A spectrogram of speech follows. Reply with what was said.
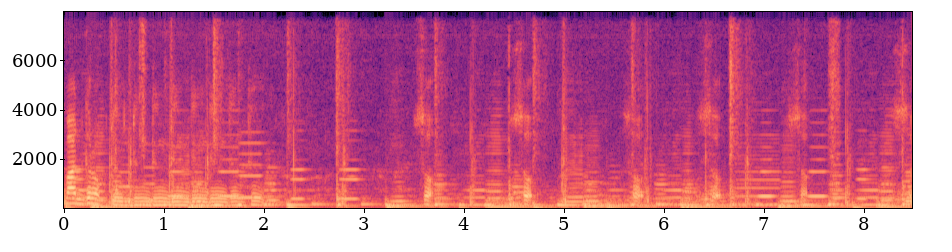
Oke, jangan di tempat gerok. Ding ding ding ding ding ding ding ding. So, so, so, so, so, so,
